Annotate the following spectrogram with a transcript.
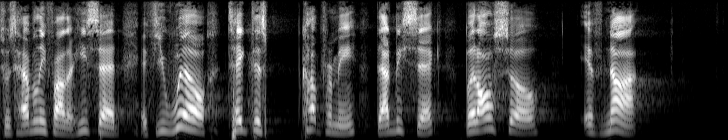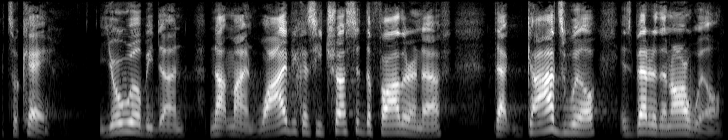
to his heavenly Father. He said, If you will, take this cup from me, that'd be sick. But also, if not, it's okay. Your will be done, not mine. Why? Because he trusted the Father enough that God's will is better than our will.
